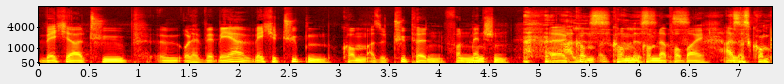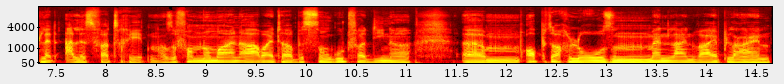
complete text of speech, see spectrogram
welcher Typ äh, oder wer, welche Typen kommen, also Typen von Menschen äh, alles, kommen, kommen, kommen da vorbei. Alles. Es ist komplett alles vertreten. Also vom normalen Arbeiter bis zum Gutverdiener, ähm, Obdachlosen, Männlein, Weiblein,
